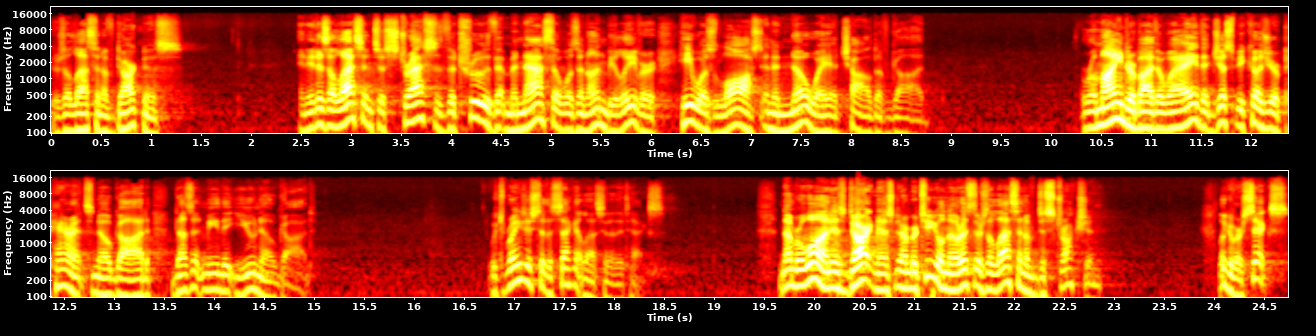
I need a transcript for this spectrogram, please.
there's a lesson of darkness and it is a lesson to stress the truth that Manasseh was an unbeliever. He was lost and in no way a child of God. A reminder, by the way, that just because your parents know God doesn't mean that you know God. Which brings us to the second lesson of the text. Number one is darkness. Number two, you'll notice there's a lesson of destruction. Look at verse 6.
